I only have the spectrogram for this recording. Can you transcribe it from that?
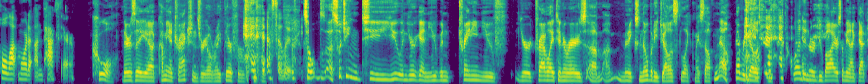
whole lot more to unpack there. Cool. There's a uh, coming attractions reel right there for absolutely. So uh, switching to you and you're again, you've been training. You've your travel itineraries um, uh, makes nobody jealous like myself. No, never jealous in London or Dubai or something like that.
